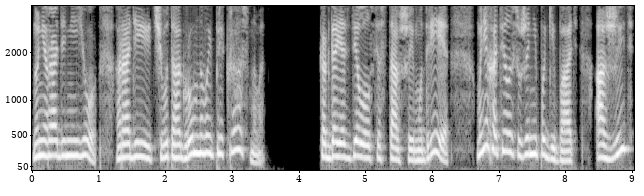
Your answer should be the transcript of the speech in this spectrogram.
но не ради нее, а ради чего-то огромного и прекрасного. Когда я сделался старше и мудрее, мне хотелось уже не погибать, а жить,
